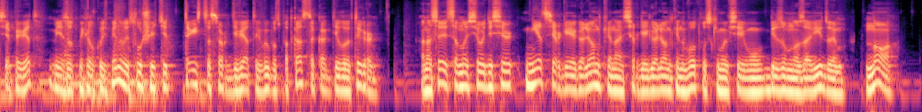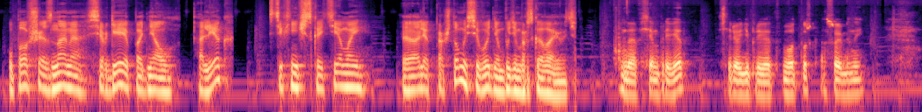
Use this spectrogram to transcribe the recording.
Всем привет, меня зовут Михаил Кузьмин, вы слушаете 349 выпуск подкаста «Как делают игры». А на связи со мной сегодня сер... нет Сергея Галенкина. Сергей Галенкин в отпуске, мы все ему безумно завидуем. Но упавшее знамя Сергея поднял Олег с технической темой. Э, Олег, про что мы сегодня будем разговаривать? Да, всем привет. Сереге привет в отпуск особенный.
